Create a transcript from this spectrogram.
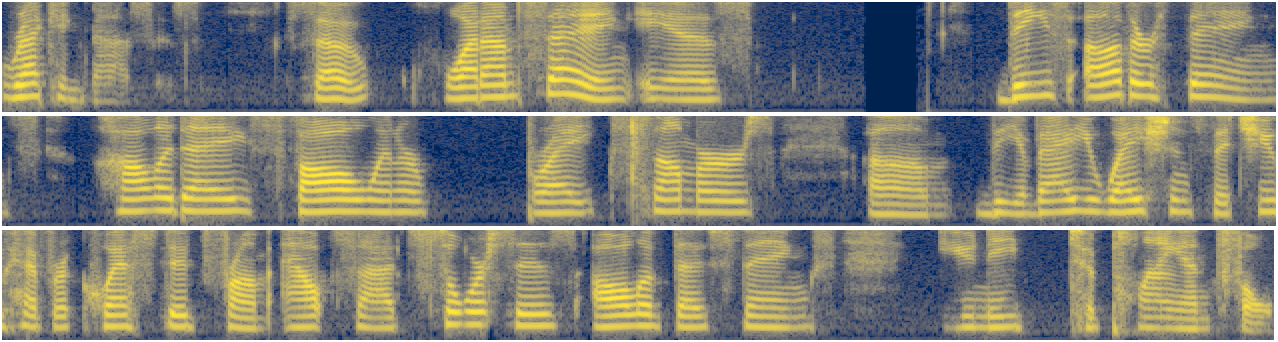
recognizes. So what I'm saying is these other things, holidays, fall, winter breaks, summers, um, the evaluations that you have requested from outside sources, all of those things you need to plan for.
